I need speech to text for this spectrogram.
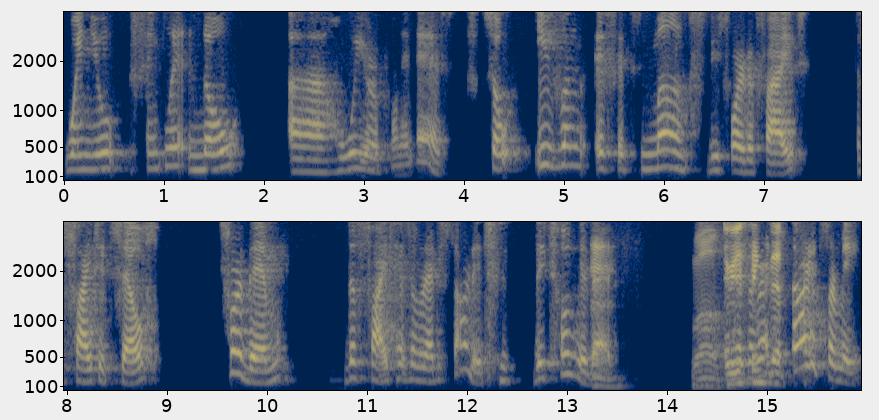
when you simply know uh, who your opponent is. So even if it's months before the fight, the fight itself, for them, the fight has already started. they told me that. Mm. Wow. Do you think that started for me?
